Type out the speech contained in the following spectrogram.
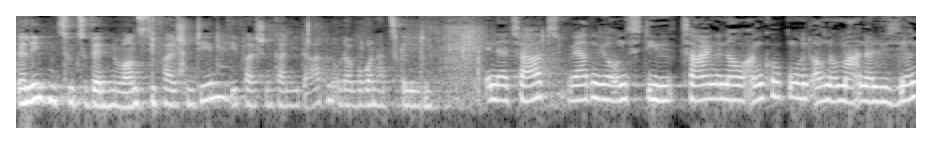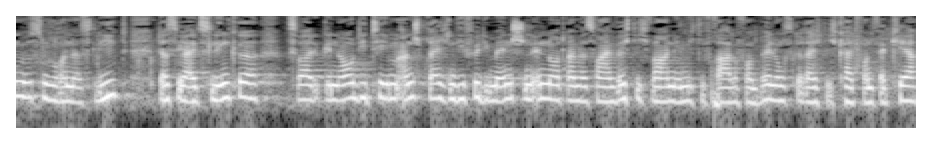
der Linken zuzuwenden. Waren es die falschen Themen, die falschen Kandidaten oder woran hat es gelegen? In der Tat werden wir uns die Zahlen genau angucken und auch nochmal analysieren müssen, woran das liegt, dass wir als Linke zwar genau die Themen ansprechen, die für die Menschen in Nordrhein-Westfalen wichtig waren, nämlich die Frage von Bildungsgerechtigkeit, von Verkehr,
